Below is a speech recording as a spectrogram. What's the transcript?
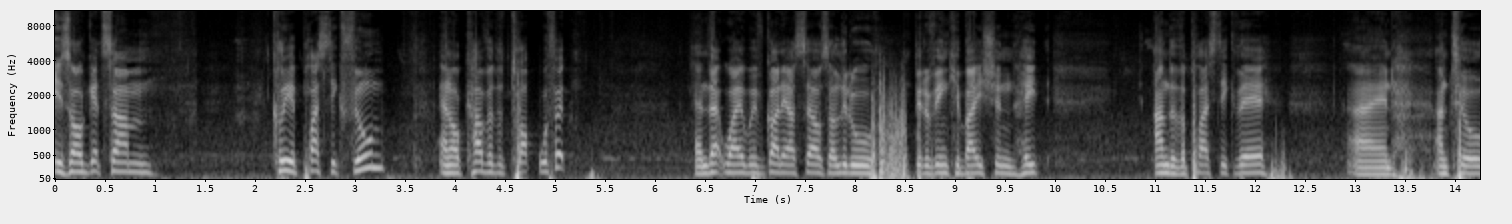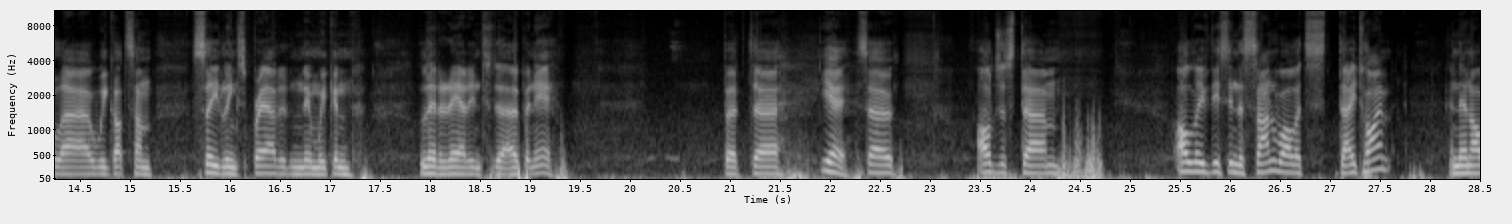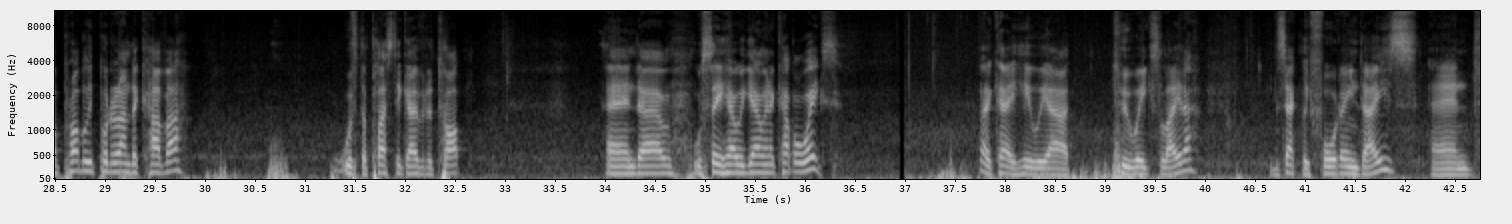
is I'll get some clear plastic film and I'll cover the top with it. And that way we've got ourselves a little bit of incubation heat under the plastic there and until uh, we got some seedlings sprouted and then we can let it out into the open air. But uh, yeah so I'll just um, I'll leave this in the sun while it's daytime and then I'll probably put it under cover with the plastic over the top. And uh, we'll see how we go in a couple of weeks. Okay, here we are two weeks later, exactly 14 days, and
